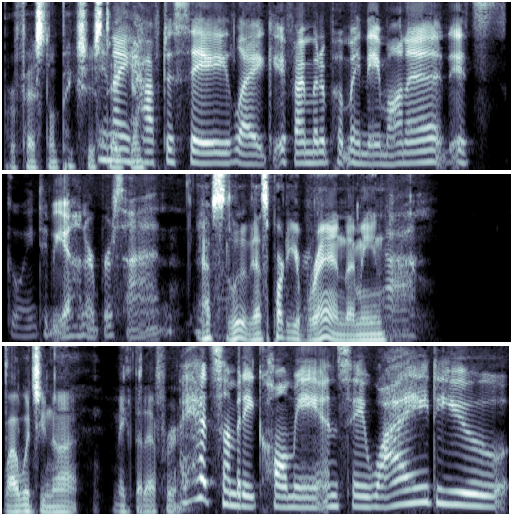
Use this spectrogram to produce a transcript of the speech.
professional pictures taken. and taken. I have to say, like, if I'm going to put my name on it, it's going to be 100%. Absolutely, that's part of your brand. I mean, Yeah. why would you not make that effort? I had somebody call me and say, "Why do you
